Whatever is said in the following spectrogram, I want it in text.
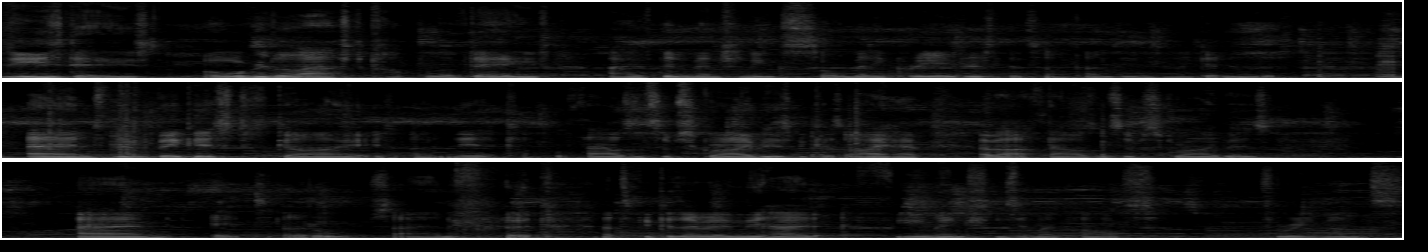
These days, over the last couple of days, I have been mentioning so many creators that sometimes even I get noticed. And the biggest guy is only a couple thousand subscribers because I have about a thousand subscribers. And it's a little sad, but that's because I've only had a few mentions in my past three months.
